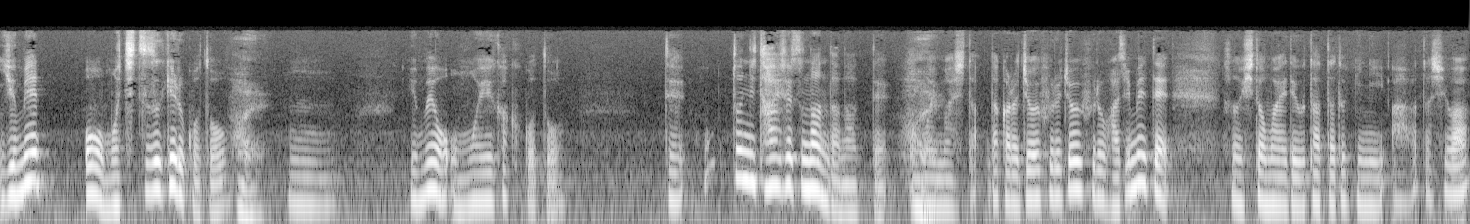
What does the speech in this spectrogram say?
夢を持ち続けること、はい。うん、夢を思い描くこと。って本当に大切なんだなって思いました、だから「Joyful Joyful」を初めてその人前で歌った時にあ私は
